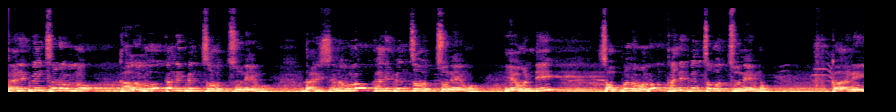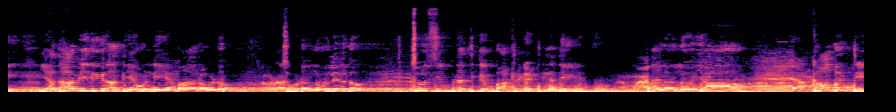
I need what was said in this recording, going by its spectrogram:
కనిపించడంలో కలలో కనిపించవచ్చునేమో దర్శనంలో కనిపించవచ్చునేమో ఏమండి? స్వప్నంలో కనిపించవచ్చునేమో. కానీ యథావిధిగా దేవుణ్ణి ఏ మానవుడు చూడను లేదు చూసి బ్రతికి బట్ట కట్టినది లేదు. హల్లెలూయా. కాబట్టి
